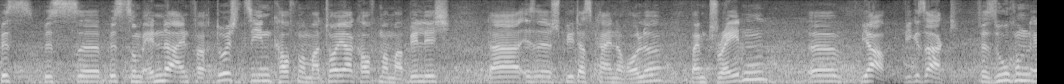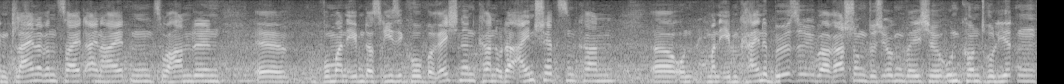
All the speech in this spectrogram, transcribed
bis, bis, äh, bis zum Ende einfach durchziehen. Kauft man mal teuer, kauft man mal billig. Da ist, äh, spielt das keine Rolle. Beim Traden, ja, wie gesagt, versuchen in kleineren Zeiteinheiten zu handeln wo man eben das Risiko berechnen kann oder einschätzen kann äh, und man eben keine böse Überraschung durch irgendwelche unkontrollierten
